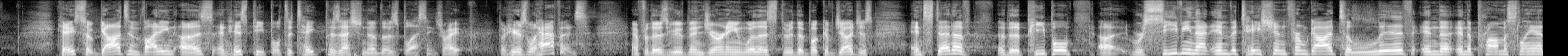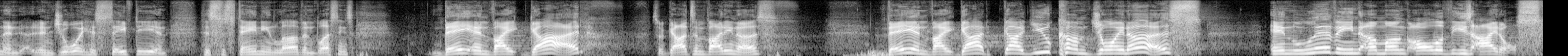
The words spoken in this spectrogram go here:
Okay, so God's inviting us and his people to take possession of those blessings, right? But here's what happens. And for those of you who've been journeying with us through the book of Judges, instead of the people uh, receiving that invitation from God to live in the, in the promised land and enjoy his safety and his sustaining love and blessings, they invite God. So God's inviting us. They invite God, God, you come join us in living among all of these idols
